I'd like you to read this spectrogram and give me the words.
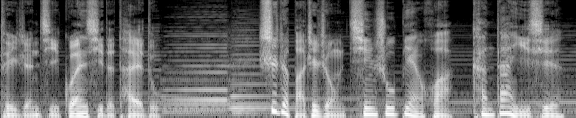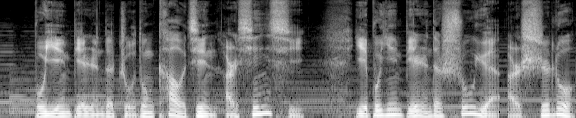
对人际关系的态度。试着把这种亲疏变化看淡一些，不因别人的主动靠近而欣喜，也不因别人的疏远而失落，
